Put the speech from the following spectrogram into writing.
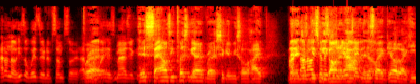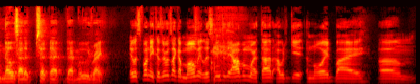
I don't know. He's a wizard of some sort. I don't Bruh. know what his magic is. His sounds he puts together, that shit get me so hype. Then I it just gets me zoning out, and then it's like, yo, like he knows how to set that that mood right. It was funny because there was like a moment listening to the album where I thought I would get annoyed by um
